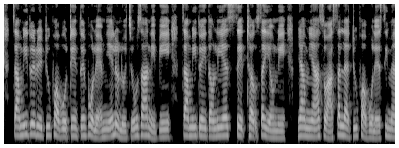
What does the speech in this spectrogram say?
။ကြောင်မီသွေးတွေတူးဖော်ဖို့တင်သွင်းဖို့လည်းအမြဲလိုလိုစ조사နေပြီးကြောင်မီသွေးတုံလျက်စစ်ထုတ်စက်ရုံတွေမြောင်များစွာဆက်လက်တူးဖော်ဖို့လည်းစီမံ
